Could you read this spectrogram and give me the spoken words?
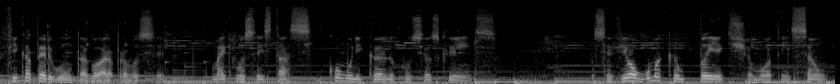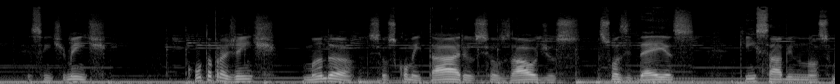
Fica a pergunta agora para você: como é que você está se comunicando com seus clientes? Você viu alguma campanha que chamou atenção recentemente? Conta pra gente Manda seus comentários, seus áudios, suas ideias. Quem sabe no nosso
